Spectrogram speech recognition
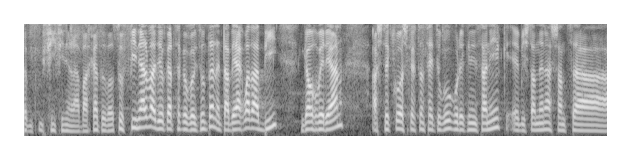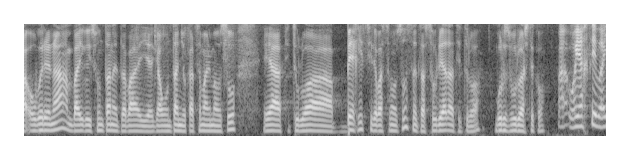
uh, bi finala bakatu, bauzu final bat jokatzeko goizuntan, eta behar bada bi gaur berean, Azteko eskertzen zaitugu gurekin izanik, e, biztan dena, santza oberena, bai goizuntan eta bai gauuntan jokatzen mani mauzu, ea tituloa berriz ire bazten mauzun, eta zuria da tituloa, buruz buru azteko. Ba, oi arte bai,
